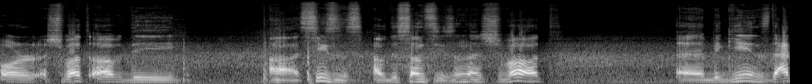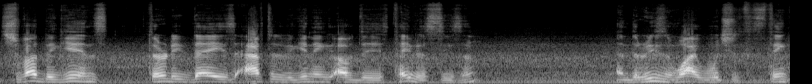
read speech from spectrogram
or Shvat of the uh, seasons, of the sun season, and Shvat uh, begins, that Shvat begins 30 days after the beginning of the Tevis season, and the reason why we should think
